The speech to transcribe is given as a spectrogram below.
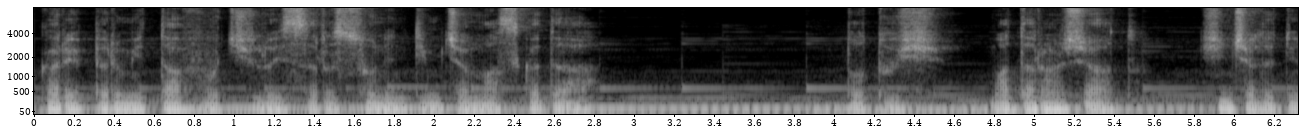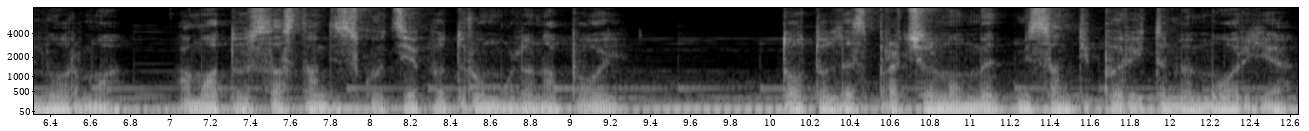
care îi permita vocii lui să răsune în timp ce mă scădea. Totuși, m-a deranjat și în cele din urmă am adus asta în discuție pe drumul înapoi. Totul despre acel moment mi s-a întipărit în memorie.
